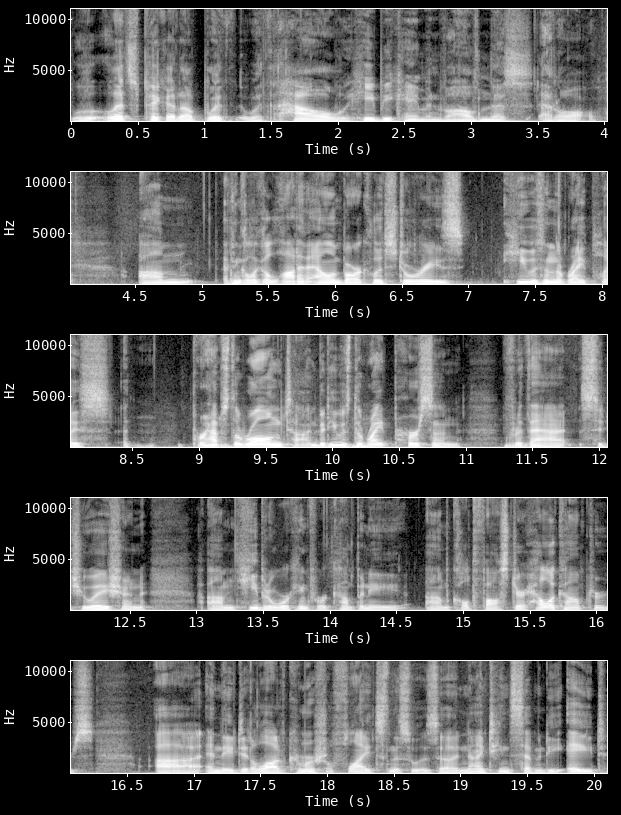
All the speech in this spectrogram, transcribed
let's pick it up with, with how he became involved in this at all. Um, I think like a lot of Alan Barklage stories, he was in the right place at perhaps the wrong time, but he was the right person for that situation. Um, he'd been working for a company um, called Foster Helicopters, uh, and they did a lot of commercial flights. And this was uh, 1978.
